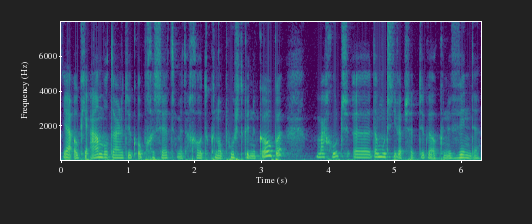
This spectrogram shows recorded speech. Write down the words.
ja, ook je aanbod daar natuurlijk op gezet met een grote knop hoe ze het kunnen kopen. Maar goed, uh, dan ze die website natuurlijk wel kunnen vinden.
